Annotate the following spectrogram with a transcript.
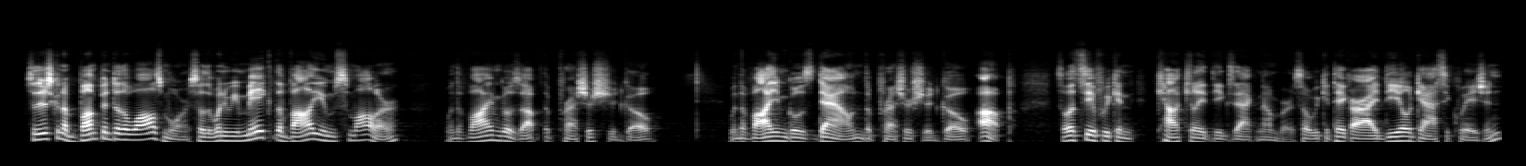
so they're just going to bump into the walls more. So that when we make the volume smaller, when the volume goes up, the pressure should go. When the volume goes down, the pressure should go up. So let's see if we can calculate the exact number. So we can take our ideal gas equation.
